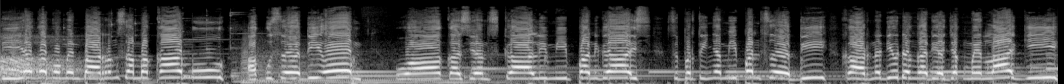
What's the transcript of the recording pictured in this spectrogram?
Dia gak mau main bareng sama kamu. Aku sedih om Wah kasihan sekali Mipan guys. Sepertinya Mipan sedih Karena dia udah gak diajak main lagi.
